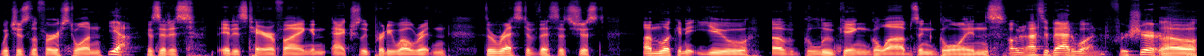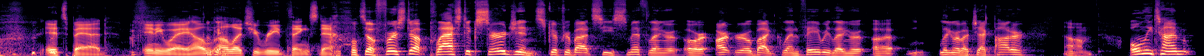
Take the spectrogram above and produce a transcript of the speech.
which is the first one. Yeah, because it is it is terrifying and actually pretty well written. The rest of this, it's just I'm looking at you of gluking globs and gloins. oh no, that's a bad one for sure. Oh, it's bad. Anyway, I'll Okay. I'll let you read things now. So first up, Plastic Surgeon, script robot C. Smith, letting or art robot Glenn Fabry, letting uh, letting robot Jack Potter. Um, only time,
